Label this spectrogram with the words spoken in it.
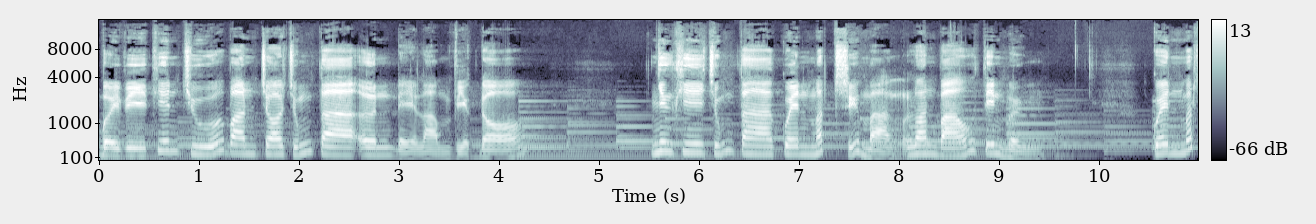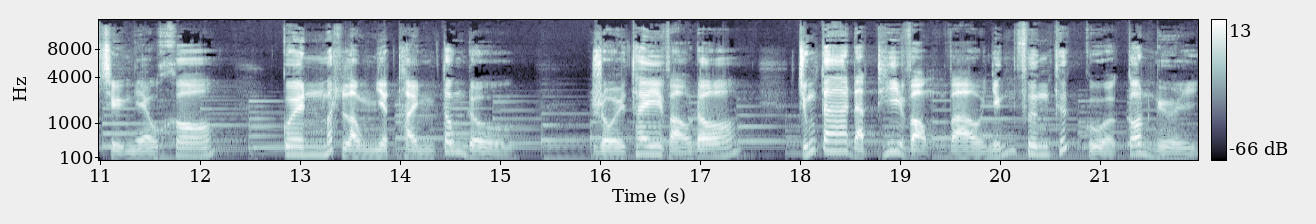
bởi vì Thiên Chúa ban cho chúng ta ơn để làm việc đó. Nhưng khi chúng ta quên mất sứ mạng loan báo tin mừng, quên mất sự nghèo khó, quên mất lòng nhiệt thành tông đồ, rồi thay vào đó, chúng ta đặt hy vọng vào những phương thức của con người,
